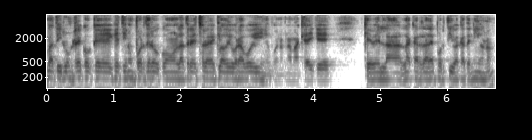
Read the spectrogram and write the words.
batir un récord que, que tiene un portero con la trayectoria de Claudio Bravo y bueno, nada más que hay que, que ver la, la carrera deportiva que ha tenido, ¿no?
